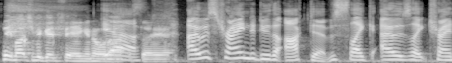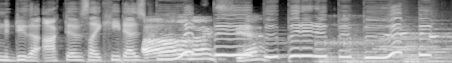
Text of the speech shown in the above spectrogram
pretty much of a good thing and all Yeah. that. So yeah. I was trying to do the octaves. Like I was like trying to do the octaves like he does. Oh, nice. Yeah. boop, boop, boop.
